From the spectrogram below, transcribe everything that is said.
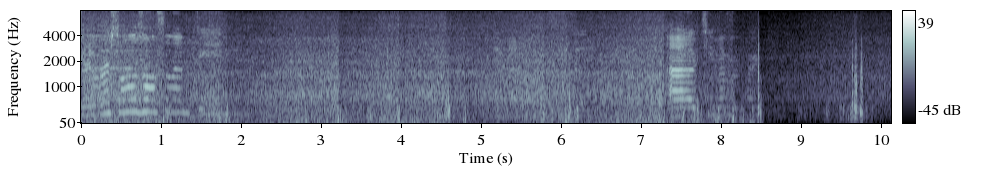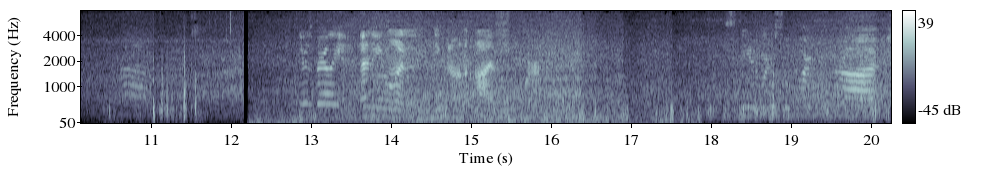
Universal is also empty. Uh, team member park. Uh, there's barely anyone even on I-4. It's the Universal Parking Garage.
